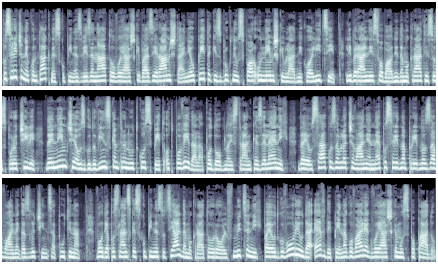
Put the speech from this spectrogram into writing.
Po srečanju kontaktne skupine Zveze NATO v vojaški bazi Ramstein je v petek izbruhnil spor v nemški vladni koaliciji. Liberalni svobodni demokrati so sporočili, da je Nemčija Nemčija v zgodovinskem trenutku spet odpovedala, podobno iz stranke zelenih, da je vsako zavlačevanje neposredna prednost za vojnega zločinca Putina. Vodja poslanske skupine socialdemokratov Rolf Mücenih pa je odgovoril, da FDP nagovarja k vojaškemu spopadu.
